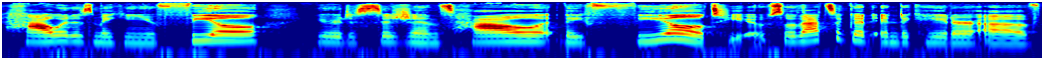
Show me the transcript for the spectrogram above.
how it is making you feel your decisions, how they feel to you. So that's a good indicator of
